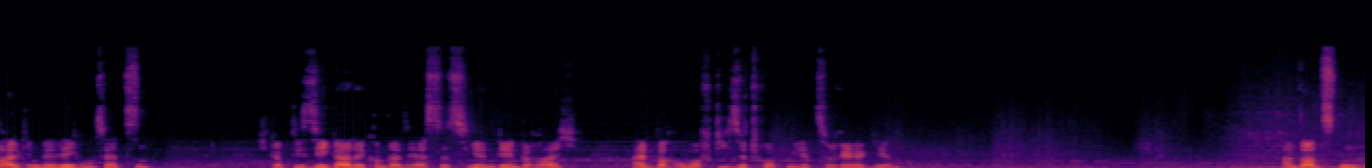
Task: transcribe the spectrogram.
bald in Bewegung setzen. Ich glaube, die Seegarde kommt als erstes hier in den Bereich. Einfach um auf diese Truppen hier zu reagieren. Ansonsten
